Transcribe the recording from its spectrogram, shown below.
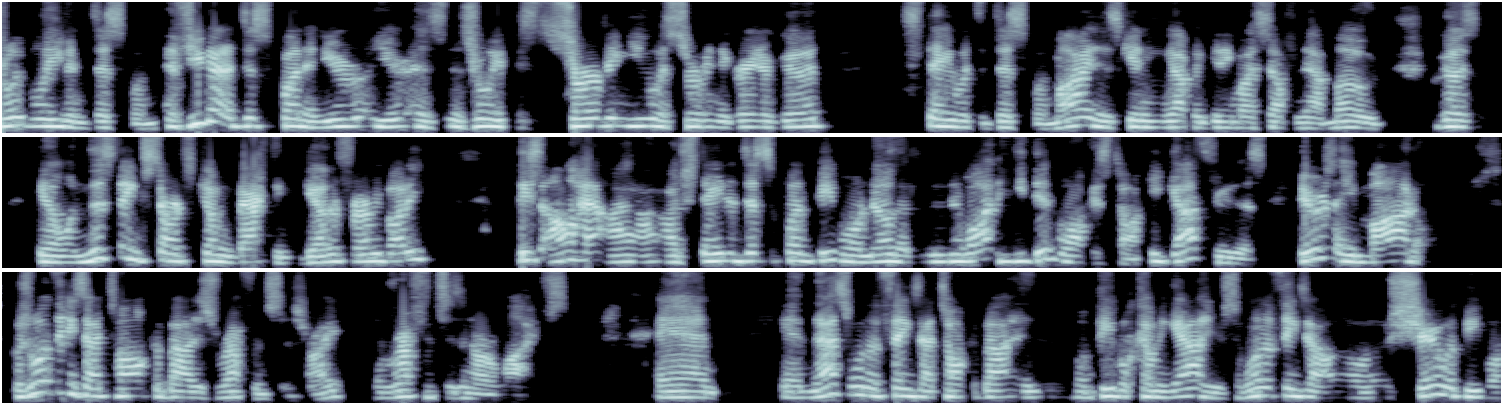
really believe in discipline. If you got a discipline and you're you're it's, it's really serving you and serving the greater good, stay with the discipline. Mine is getting up and getting myself in that mode because you know when this thing starts coming back together for everybody, at least I'll have I, I've stayed in discipline. People will know that you know what he did walk his talk. He got through this. Here's a model. Because one of the things I talk about is references, right? The references in our lives, and and that's one of the things I talk about when people coming out here. So one of the things I'll, I'll share with people,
